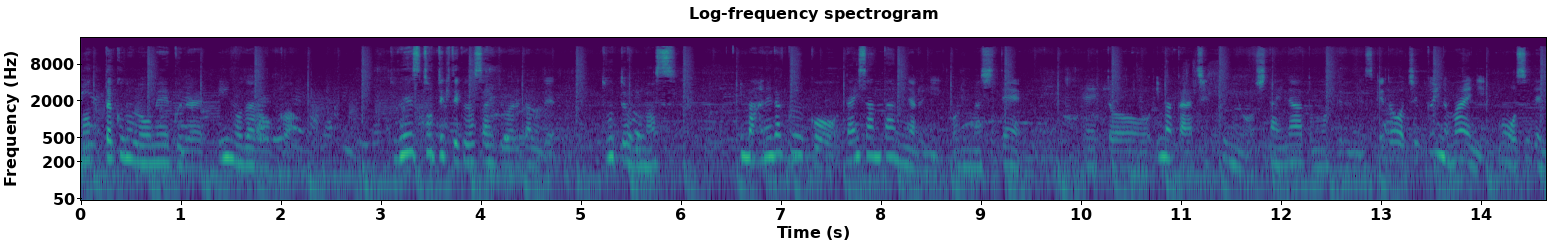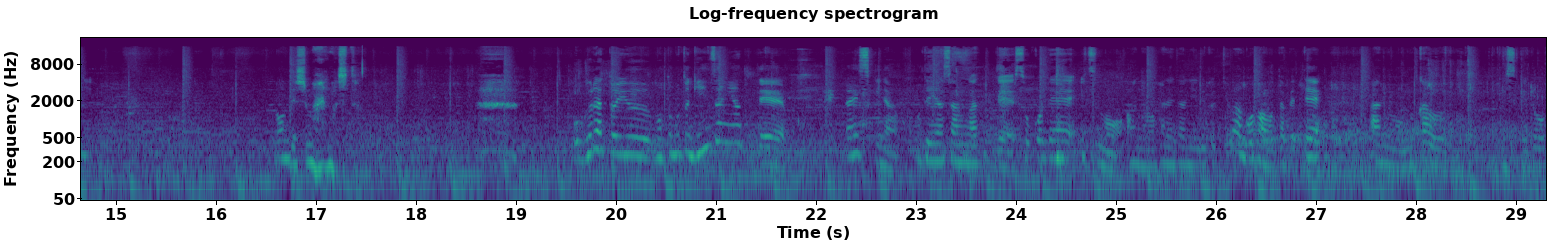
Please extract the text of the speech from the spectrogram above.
全くのノーメイクでいいのだろうか。とりあえず撮ってきてくださいと言われたので撮っております。今羽田空港第3ターミナルにおりまして、えーと、今からチェックインをしたいなと思ってるんですけどチェックインの前にもうすでに飲んでしまいました。小倉というもともと銀座にあって大好きなおでん屋さんがあってそこでいつもあの羽田にいる時はご飯を食べてあの向かうんですけど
